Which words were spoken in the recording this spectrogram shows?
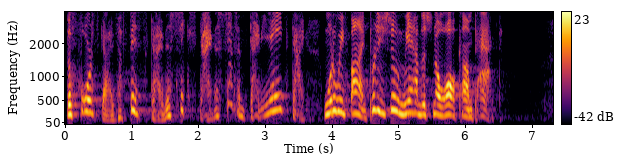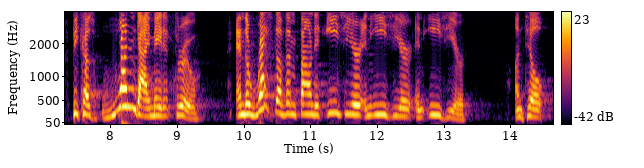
The fourth guy, the fifth guy, the sixth guy, the seventh guy, the eighth guy. What do we find? Pretty soon we have the snow all compact because one guy made it through, and the rest of them found it easier and easier and easier until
